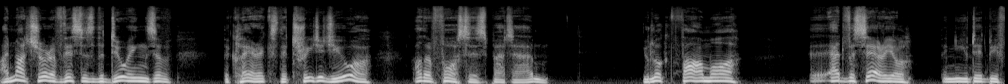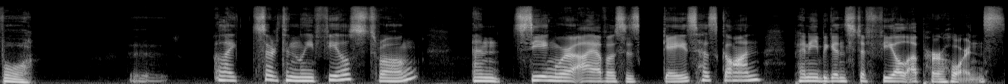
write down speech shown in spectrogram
I'm not sure if this is the doings of the clerics that treated you or other forces, but um, you look far more uh, adversarial than you did before. Well, I certainly feel strong. And seeing where Iavos's gaze has gone, Penny begins to feel up her horns.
